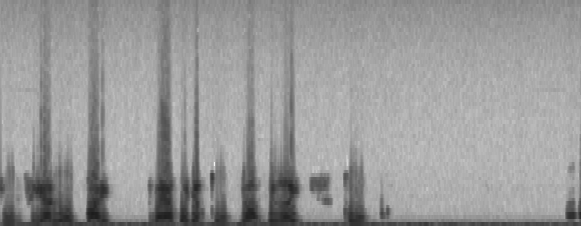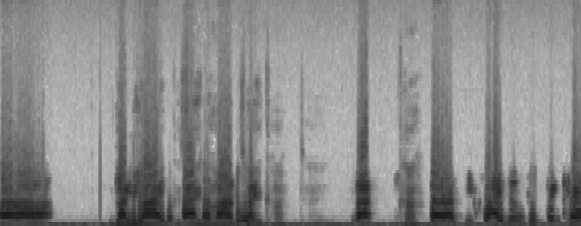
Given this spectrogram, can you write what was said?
สูญเสียลูกไป แล้วก็ยังถูกเยาะเย้ยถูกอ่าใส่ร้ายต่างๆนานาด้วยใช่ค่ะใช่นะค่ะแต่อีกฝ่ายหนึ่งซึ่งเป็นแค่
